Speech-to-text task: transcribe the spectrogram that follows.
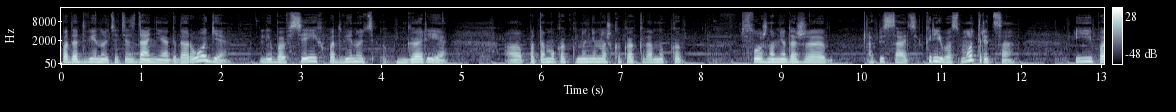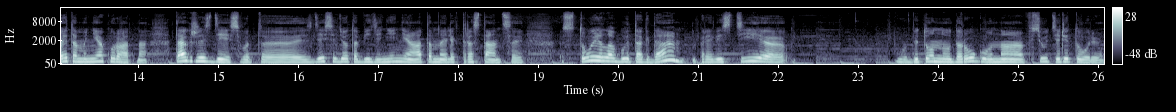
пододвинуть эти здания к дороге, либо все их подвинуть к горе. А, потому как, ну, немножко как, ну, как сложно мне даже описать. Криво смотрится, и поэтому неаккуратно. Также здесь, вот э, здесь идет объединение атомной электростанции. Стоило бы тогда провести э, бетонную дорогу на всю территорию.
